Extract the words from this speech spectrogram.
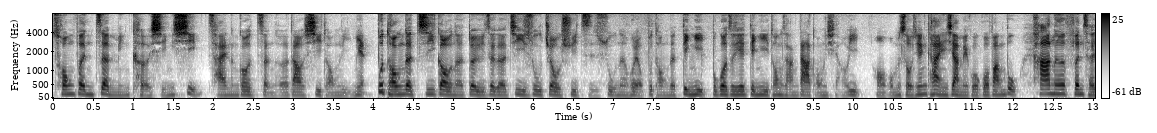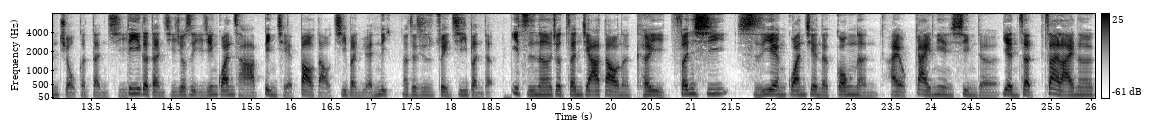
充分证明可行性，才能够整合到系统里面。不同的机构呢，对于这个技术就绪指数呢，会有不同的定义。不过这些定义通常大同小异。哦，我们首先看一下美国国防部，它呢分成九个等级。第一个等级就是已经观察并且报道基本原理，那这就是最基本的。一直呢就增加到呢可以分析实验关键的功能，还有概念性的验证。再来呢，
